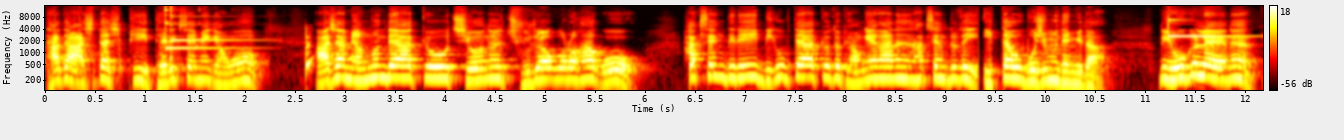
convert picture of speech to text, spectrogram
다들 아시다시피 대릭쌤의 경우 아시아 명문대학교 지원을 주력으로 하고 학생들이 미국 대학교도 병행하는 학생들도 있다고 보시면 됩니다. 근데 요 근래에는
